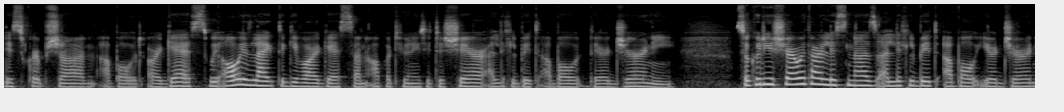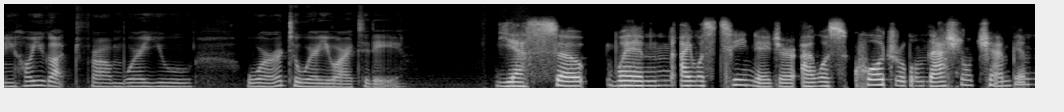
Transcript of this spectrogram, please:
description about our guests, we always like to give our guests an opportunity to share a little bit about their journey. So, could you share with our listeners a little bit about your journey, how you got from where you were to where you are today? Yes. So, when I was a teenager, I was quadruple national champion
